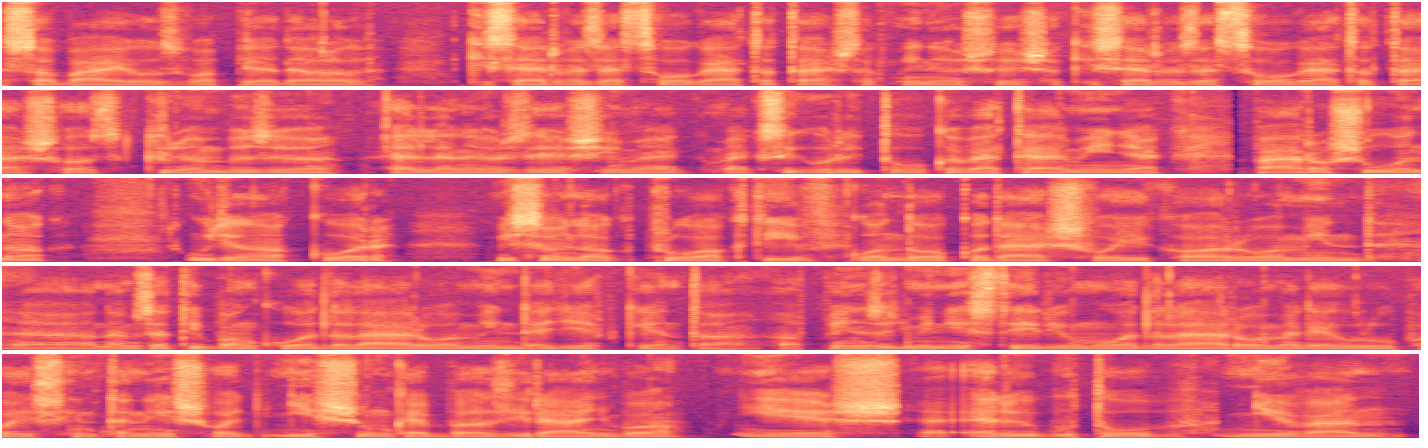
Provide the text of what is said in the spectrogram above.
szabályozva, például a kiszervezett szolgáltatásnak minősül, és a kiszervezett szolgáltatáshoz különböző ellenőrzési, meg, meg szigorító követelmények párosulnak. Ugyanakkor viszonylag proaktív gondolkodás folyik arról, mind a Nemzeti Bank oldaláról, mind egyébként a, a pénzügyminisztérium oldaláról, meg európai szinten is, hogy nyissunk ebbe az irányba, és előbb-utóbb nyilván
